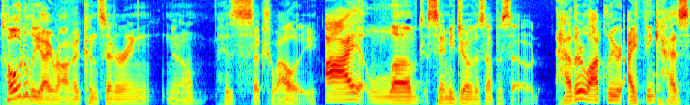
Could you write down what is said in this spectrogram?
Totally ironic considering you know his sexuality. I loved sammy jo this episode heather locklear i think has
